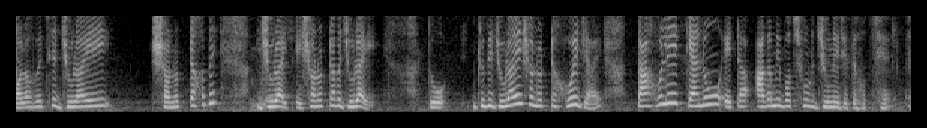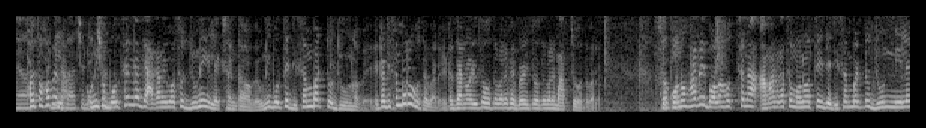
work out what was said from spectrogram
বলা হয়েছে জুলাই সনদটা হবে জুলাই এই সনদটা হবে জুলাই। তো যদি জুলাই সনদটা হয়ে যায় তাহলে কেন এটা আগামী বছর জুনে যেতে হচ্ছে হয়তো হবে না। উনি তো বলছেন না যে আগামী বছর জুনে ইলেকশনটা হবে। উনি বলছে ডিসেম্বর তো জুন হবে। এটা ডিসেম্বরও হতে পারে। এটা জানুয়ারিতে হতে পারে ফেব্রুয়ারিতে হতে পারে মার্চেও হতে পারে। তো কোনোভাবেই বলা হচ্ছে না। আমার কাছে মনে হচ্ছে যে ডিসেম্বর টু জুন নিলে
